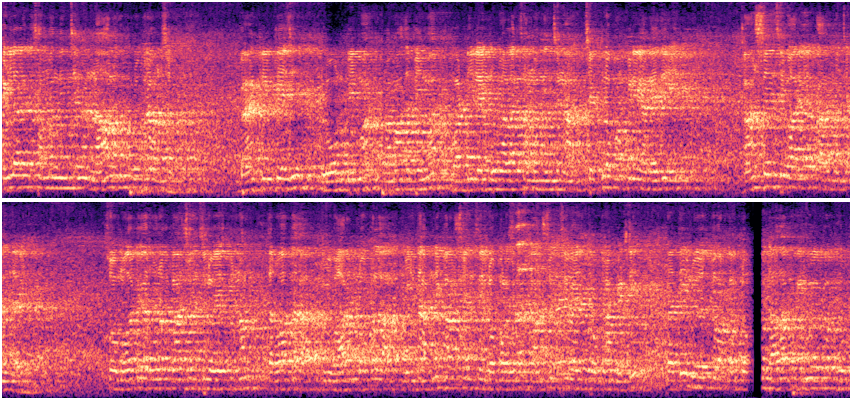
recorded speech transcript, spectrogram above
మహిళలకు సంబంధించిన నాలుగు ప్రోగ్రామ్స్. బ్యాంక్ లింకేజీ లోన్ బీమా ప్రమాద బీమా వడ్డీ లేని రుణాలకు సంబంధించిన చెక్కుల పంపిణీ అనేది కాన్స్టిట్యున్సీ వారిగా ప్రారంభించడం జరిగింది. సో మొదటిగా రూరల్ కాన్స్టిట్యున్సీలో వేస్తున్నాం తర్వాత ఈ వారం లోపల మిగతా అన్ని కాన్స్టిట్యున్సీ లోపల కూడా కాన్స్టిట్యున్సీ వైజ్ ప్రోగ్రామ్ పెట్టి ప్రతి నియోజకవర్గంలో దాదాపు ఇరవై ఒక్క గ్రూప్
